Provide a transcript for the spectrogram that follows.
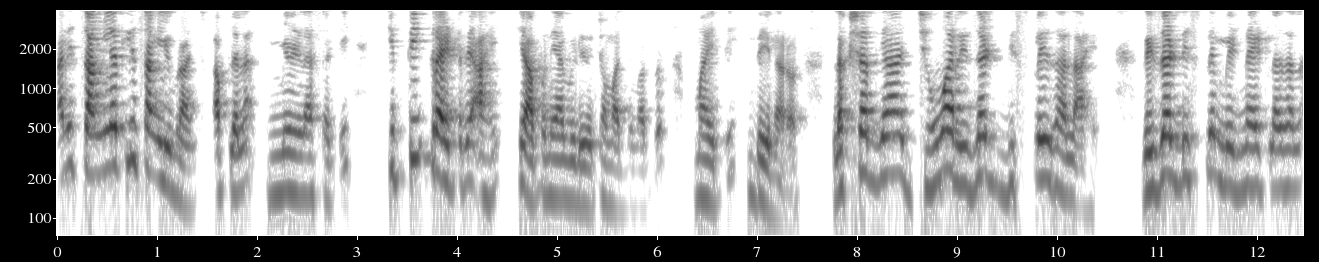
आणि चांगल्यातली चांगली ब्रांच आपल्याला मिळण्यासाठी किती क्रायटेरिया आहे हे आपण या व्हिडिओच्या माध्यमातून माहिती देणार आहोत. लक्षात घ्या जेव्हा रिझल्ट डिस्प्ले झाला आहे रिझल्ट डिस्प्ले मिडनाईटला झाला.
